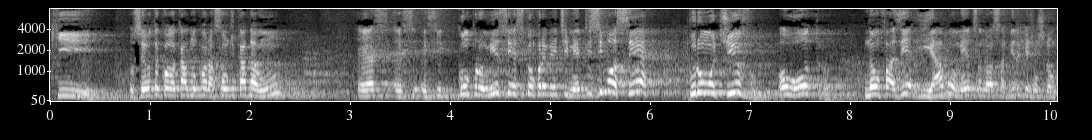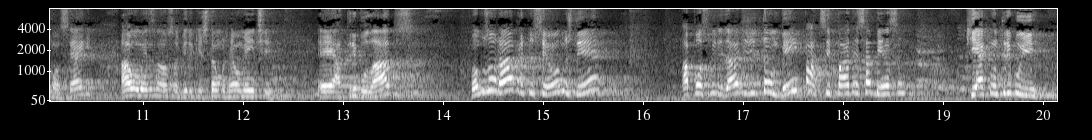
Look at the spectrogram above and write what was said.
que o Senhor tem colocado no coração de cada um esse, esse, compromisso e esse comprometimento. E se você, por um motivo ou outro, não fazia, e há momentos na nossa vida que a gente não consegue, há momentos na nossa vida que estamos realmente é, atribulados, vamos orar para que o Senhor nos dê a possibilidade de também participar dessa bênção, que é contribuir.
